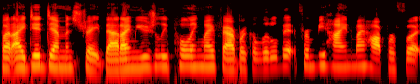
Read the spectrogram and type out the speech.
But I did demonstrate that. I'm usually pulling my fabric a little bit from behind my hopper foot,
